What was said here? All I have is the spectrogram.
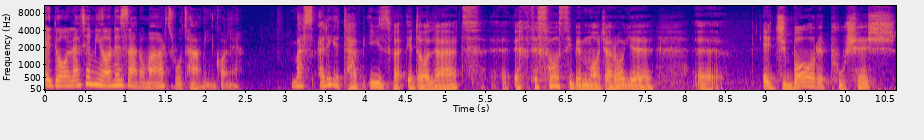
عدالت میان زن و مرد رو تامین کنه؟ مسئله تبعیض و عدالت اختصاصی به ماجرای اجبار پوشش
